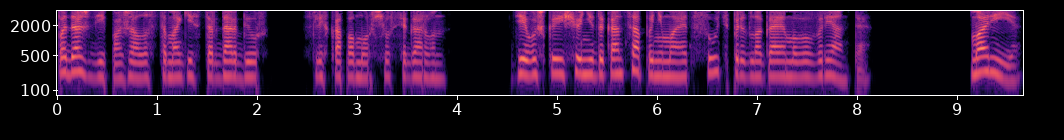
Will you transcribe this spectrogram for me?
«Подожди, пожалуйста, магистр Дарбюр», — слегка поморщился Гарон. Девушка еще не до конца понимает суть предлагаемого варианта. «Мария».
